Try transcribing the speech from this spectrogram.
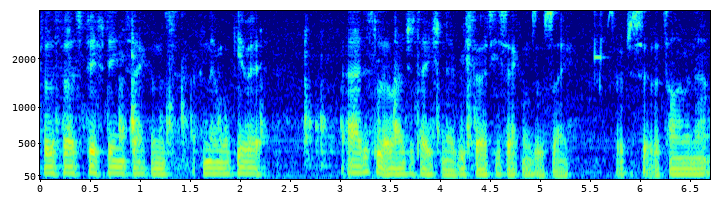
for the first 15 seconds, and then we'll give it uh, just a little agitation every 30 seconds or so. So just set the timer now.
